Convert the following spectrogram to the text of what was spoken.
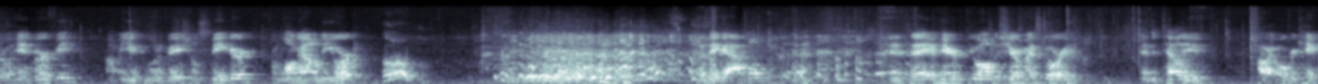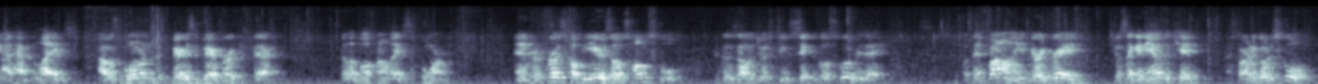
Rohan Murphy. I'm a youth motivational speaker from Long Island, New York. Oh, the Big Apple. and today I'm here with you all to share my story and to tell you how I overcame not having legs. I was born with a very severe birth defect that led both my legs deformed. And for the first couple years I was homeschooled because I was just too sick to go to school every day. But then finally in third grade, just like any other kid, I started to go to school.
